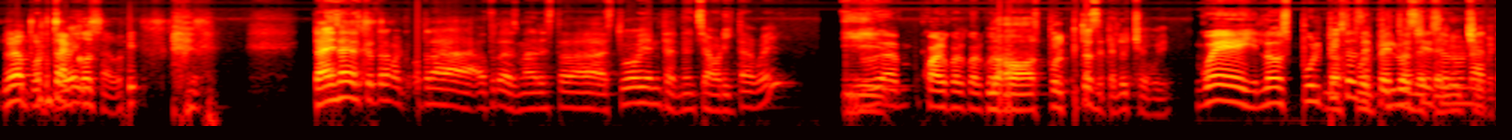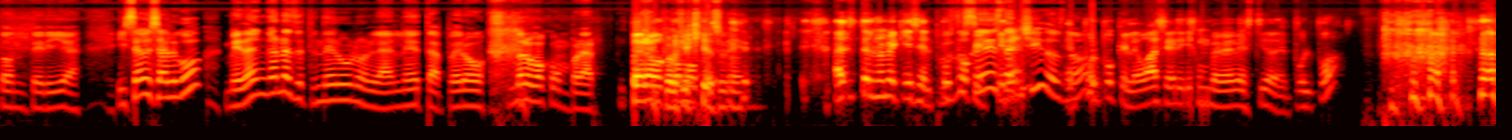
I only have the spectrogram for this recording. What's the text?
No era por otra cosa, güey. También sabes que otra, otra, otra desmadre estaba, estuvo bien en tendencia ahorita, güey. Y ¿Cuál, cuál, cuál, cuál? los pulpitos de peluche, güey. Güey, los pulpitos, de pulpitos de peluche son peluche, una güey. tontería. ¿Y sabes algo? Me dan ganas de tener uno, la neta, pero no lo voy a comprar. Pero ¿Por qué como... quieres uno? ¿Has visto el meme que dice el Pues pulpo no sé, que están chidos, El ¿no? pulpo que le voy a hacer y es un bebé vestido de pulpo. ¿No?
